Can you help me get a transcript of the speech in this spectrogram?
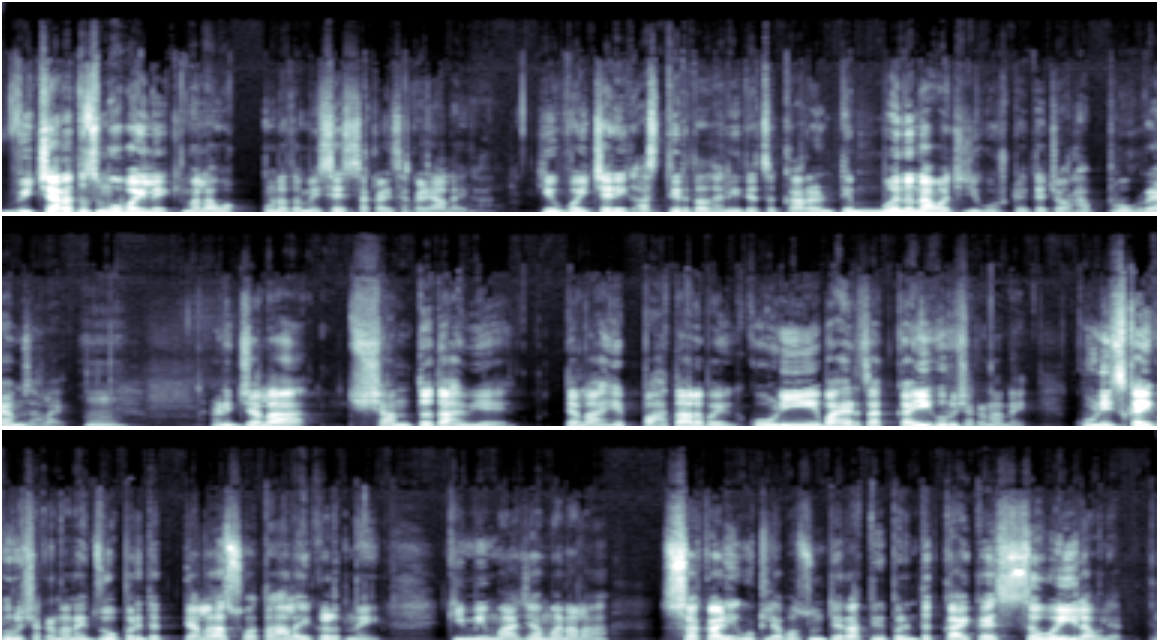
विचारातच मोबाईल आहे की मला कोणाचा मेसेज सकाळी सकाळी आला आहे का? ही वैचारिक अस्थिरता झाली त्याचं कारण ते मन नावाची जी गोष्ट आहे त्याच्यावर हा प्रोग्रॅम झाला आहे. आणि ज्याला शांतता हवी आहे त्याला हे पाहता आलं पाहिजे. कोणीही बाहेरचा काही करू शकणार नाही. कोणीच काही करू शकणार नाही जोपर्यंत त्याला स्वतःलाही कळत नाही की मी माझ्या मनाला सकाळी उठल्यापासून ते रात्रीपर्यंत काय काय सवयी लावल्यात.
